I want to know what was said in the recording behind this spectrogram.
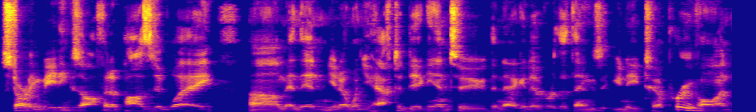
starting meetings off in a positive way. Um, and then, you know, when you have to dig into the negative or the things that you need to improve on,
